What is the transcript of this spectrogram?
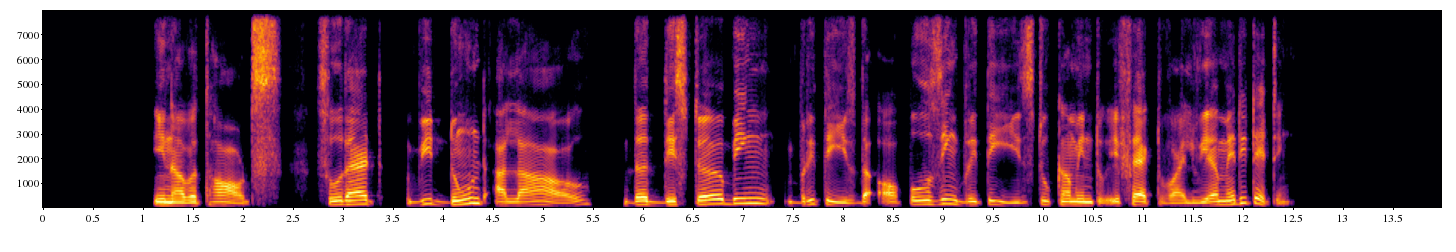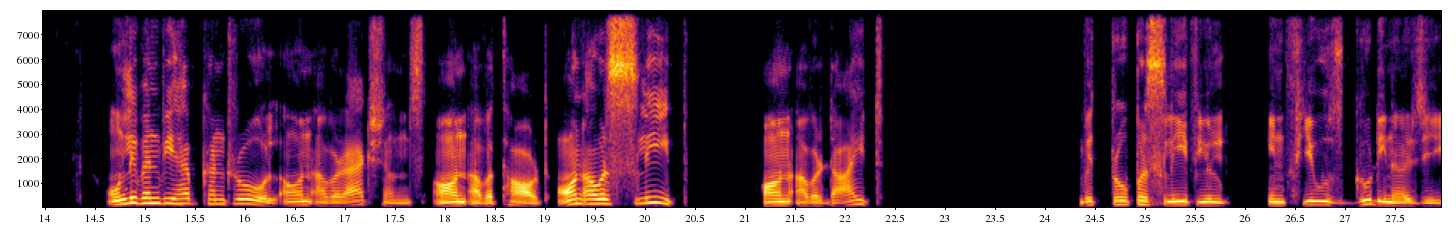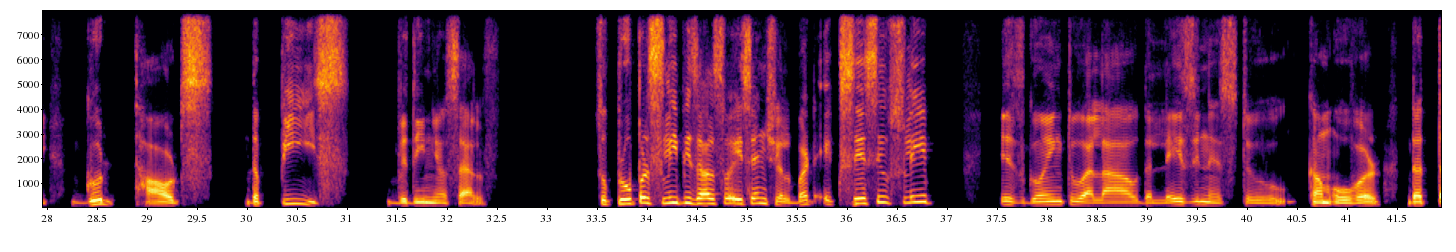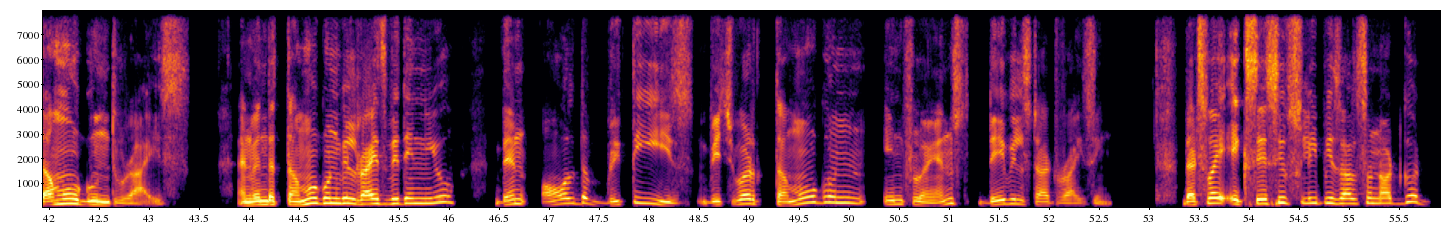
in our thoughts, so that we don't allow the disturbing vrittis, the opposing vrittis to come into effect while we are meditating. Only when we have control on our actions, on our thought, on our sleep, on our diet, with proper sleep, you'll infuse good energy, good thoughts, the peace within yourself. So proper sleep is also essential, but excessive sleep is going to allow the laziness to come over, the tamogun to rise. And when the tamogun will rise within you, then all the vrittis which were tamogun influenced, they will start rising. That's why excessive sleep is also not good.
